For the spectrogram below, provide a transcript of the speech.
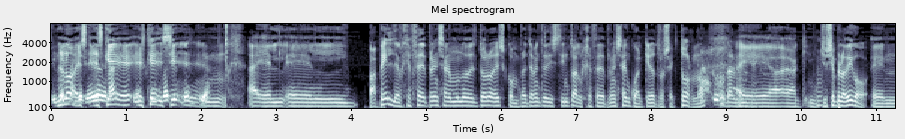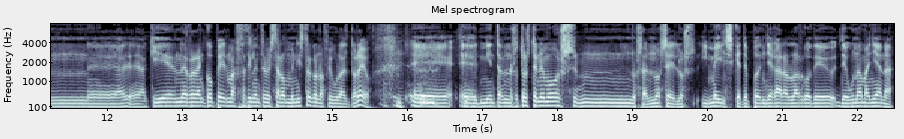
Y No, no, es, tener es que, es que sí, el, el papel del jefe de prensa en el mundo del toro es completamente distinto al jefe de prensa en cualquier otro sector, ¿no? Totalmente. Eh, aquí- yo siempre lo digo, en, eh, aquí en Herrera en Cope es más fácil entrevistar a un ministro que a una figura del toreo. Eh, eh, mientras nosotros tenemos, mm, o sea, no sé, los emails que te pueden llegar a lo largo de, de una mañana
